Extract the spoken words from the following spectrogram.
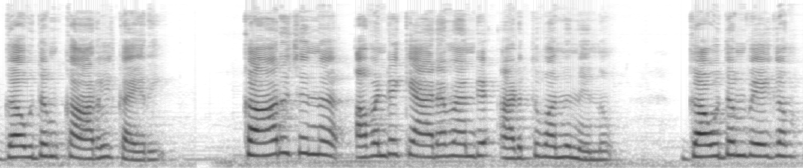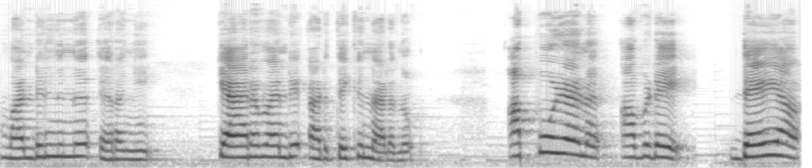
ഗൗതം കാറിൽ കയറി. കാറ് ചെന്ന് അവന്റെ ക്യാരവാന്റെ അടുത്ത് വന്ന് നിന്നു. ഗൗതം വേഗം വണ്ടിൽ നിന്ന് ഇറങ്ങി. ക്യാരവാന്റെ അടുത്തേക്ക് നടന്നു. അപ്പോഴാണ് അവിടെ ദയ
